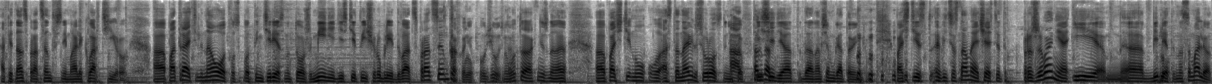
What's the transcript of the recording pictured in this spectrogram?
а 15% снимали квартиру. А, Потратили на отпуск, вот интересно тоже, менее 10 тысяч рублей 20%. Как у них получилось? Ну, вот так, не знаю. А, Почти, ну, остановились у родственников А, тогда- и сидят, да, на всем готовеньком. Почти, ведь основная часть это проживание и э, билеты на самолет.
